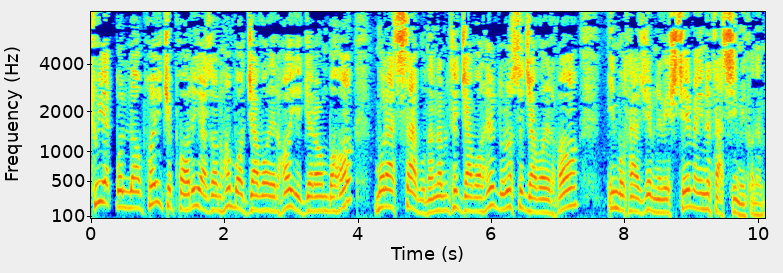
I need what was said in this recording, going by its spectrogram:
توی قلاب هایی که پاره از آنها با جواهرهای گرانبها مرصع بودند. البته جواهر درست جواهرها این مترجم نوشته و اینو تصحیح می‌کنم.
